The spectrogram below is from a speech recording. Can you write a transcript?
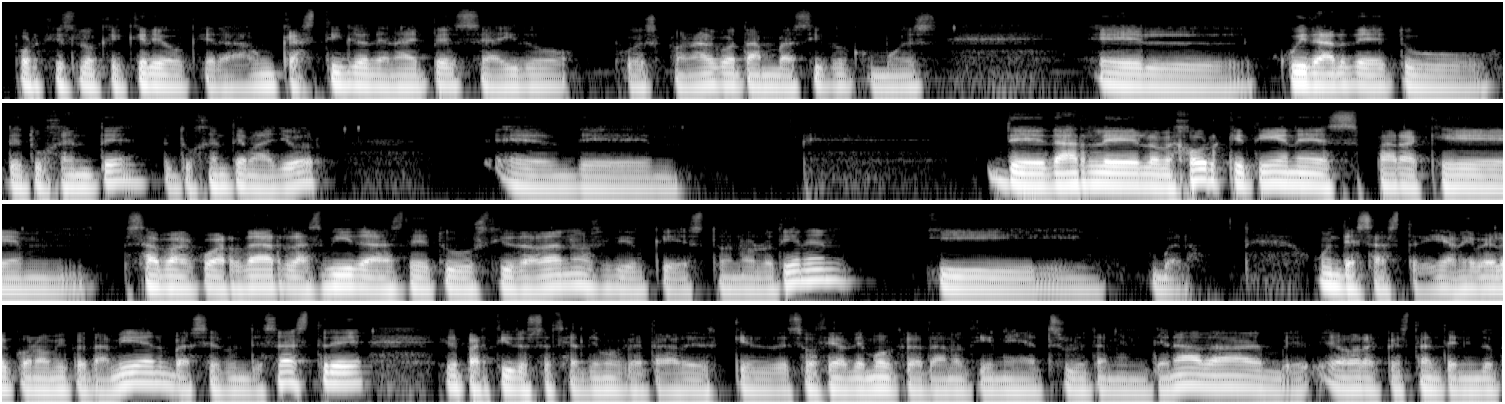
porque es lo que creo que era un castillo de naipes se ha ido pues con algo tan básico como es el cuidar de tu, de tu gente, de tu gente mayor, eh, de, de darle lo mejor que tienes para que mm, salvaguardar las vidas de tus ciudadanos. Y veo que esto no lo tienen y bueno, un desastre. Y a nivel económico también va a ser un desastre. El Partido Socialdemócrata, que de Socialdemócrata no tiene absolutamente nada. Ahora que están teniendo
